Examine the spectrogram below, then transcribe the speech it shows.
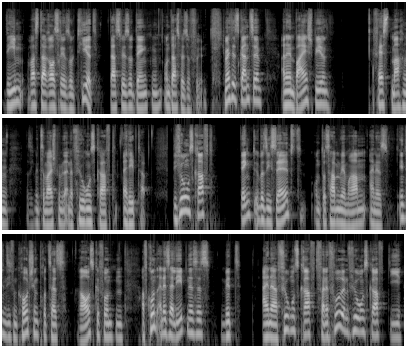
dem, was daraus resultiert, dass wir so denken und dass wir so fühlen. Ich möchte das Ganze an einem Beispiel festmachen, was ich mit zum Beispiel mit einer Führungskraft erlebt habe. Die Führungskraft denkt über sich selbst, und das haben wir im Rahmen eines intensiven Coaching-Prozesses rausgefunden, aufgrund eines Erlebnisses mit einer Führungskraft, von einer früheren Führungskraft, die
